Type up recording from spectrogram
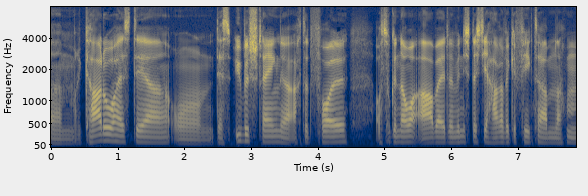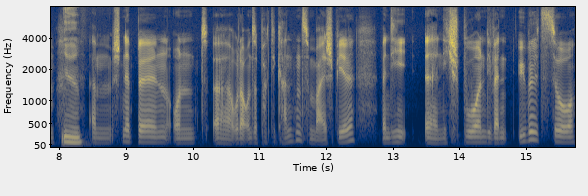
Ähm, Ricardo heißt der und der ist übel streng, der achtet voll auch so genaue Arbeit, wenn wir nicht gleich die Haare weggefegt haben nach dem ja. ähm, Schnippeln und äh, oder unsere Praktikanten zum Beispiel, wenn die äh, nicht Spuren, die werden übelst so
